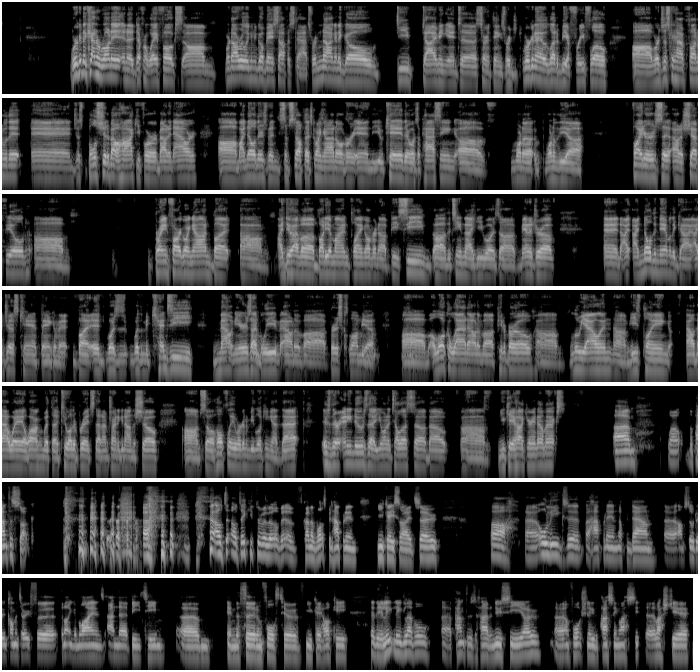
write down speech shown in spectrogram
we're gonna kind of run it in a different way, folks. Um, we're not really gonna go based off of stats. We're not gonna go deep diving into certain things. We're we're gonna let it be a free flow. Uh, we're just gonna have fun with it and just bullshit about hockey for about an hour. Um, I know there's been some stuff that's going on over in the UK. There was a passing of one of one of the uh, fighters out of Sheffield. Um, brain fart going on, but um, I do have a buddy of mine playing over in uh, BC, uh, the team that he was uh, manager of. And I, I know the name of the guy. I just can't think of it. But it was with the Mackenzie Mountaineers, I believe, out of uh, British Columbia. Um, a local lad out of uh, Peterborough, um, Louis Allen. Um, he's playing out that way along with uh, two other Brits that I'm trying to get on the show. Um, so hopefully we're going to be looking at that. Is there any news that you want to tell us uh, about um, UK hockey right now, Max? Um, well, the Panthers suck. uh, I'll t- I'll take you through a little bit of kind of what's been happening UK side. So, uh, uh, all leagues are, are, happening up and down. Uh, I'm still doing commentary for the Nottingham Lions and their B team um, in the third and fourth tier of UK hockey. At the elite league level, uh, Panthers have had a new CEO. Uh, unfortunately, the passing last last year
